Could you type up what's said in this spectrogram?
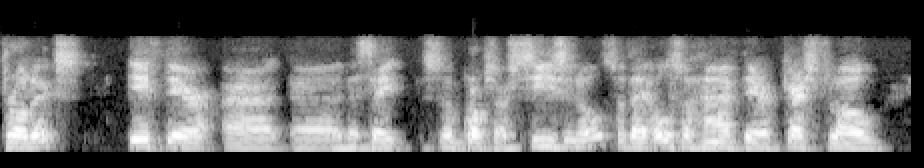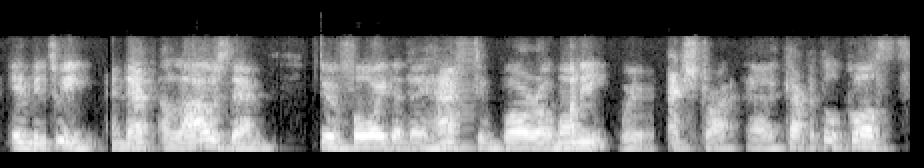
products if they're, uh, uh, let's say, some crops are seasonal, so they also have their cash flow in between, and that allows them to avoid that they have to borrow money with extra uh, capital costs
